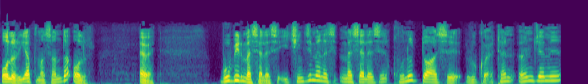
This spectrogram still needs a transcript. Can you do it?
olur, yapmasan da olur. Evet. Bu bir meselesi. İkinci meselesi kunut duası rükû'ten önce mi,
